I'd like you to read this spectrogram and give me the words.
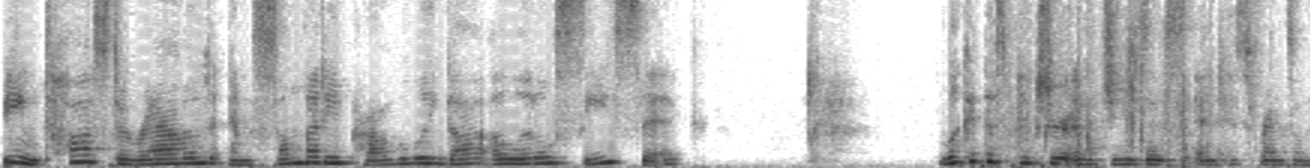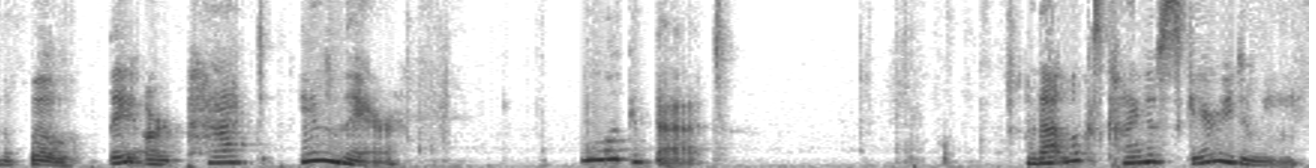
being tossed around, and somebody probably got a little seasick. Look at this picture of Jesus and his friends on the boat. They are packed in there. Look at that. That looks kind of scary to me.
